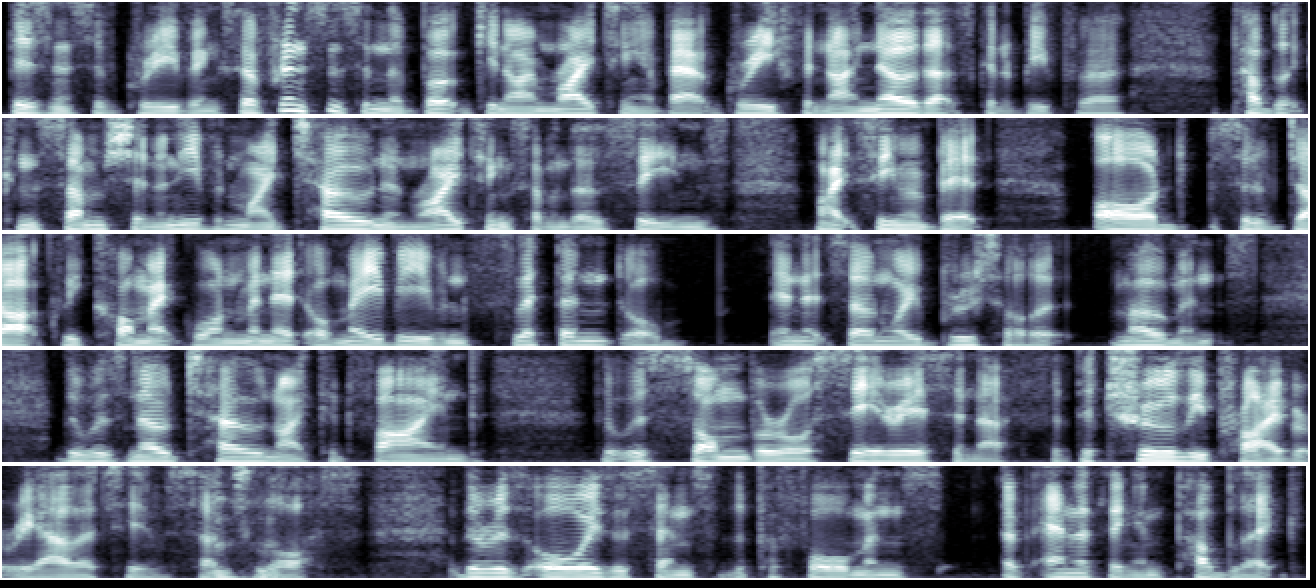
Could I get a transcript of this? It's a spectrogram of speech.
business of grieving. So, for instance, in the book, you know, I'm writing about grief, and I know that's going to be for public consumption. And even my tone in writing some of those scenes might seem a bit odd, sort of darkly comic one minute, or maybe even flippant or in its own way brutal at moments. There was no tone I could find that was somber or serious enough for the truly private reality of such mm-hmm. loss. There is always a sense that the performance of anything in public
